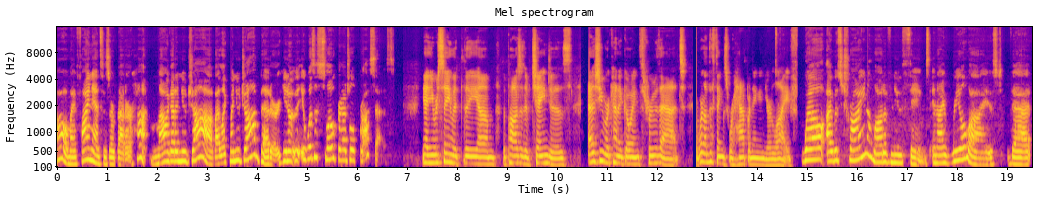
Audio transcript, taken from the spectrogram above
Oh, my finances are better. Huh. Now I got a new job. I like my new job better. You know, it, it was a slow, gradual process. Yeah, you were saying with the um, the positive changes as you were kind of going through that. What other things were happening in your life? Well, I was trying a lot of new things, and I realized that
